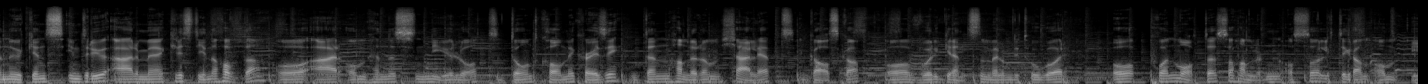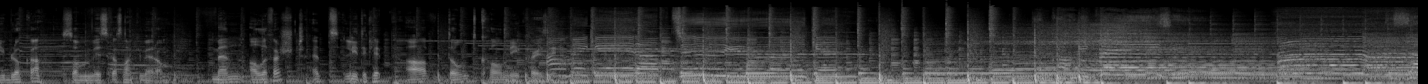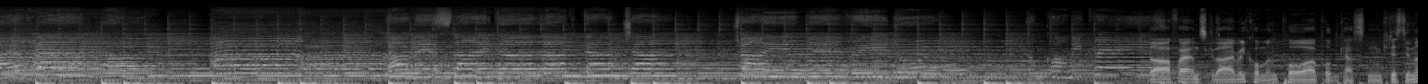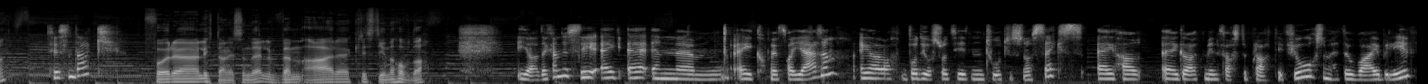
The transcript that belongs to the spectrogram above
Denne ukens intervju er med Kristine Hovda og er om hennes nye låt 'Don't Call Me Crazy'. Den handler om kjærlighet, galskap og hvor grensen mellom de to går. Og på en måte så handler den også litt om Y-blokka, som vi skal snakke mer om. Men aller først et lite klipp av 'Don't Call Me Crazy'. Da får jeg ønske deg velkommen på podkasten, Kristine. Tusen takk. For uh, lytterne sin del, hvem er eh, Kristine Hovda? Ja, det kan du si. Jeg, er en, jeg kommer fra Jæren. Jeg har bodd i Oslo siden 2006. Jeg, har, jeg ga ut min første plate i fjor som heter Why Believe.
